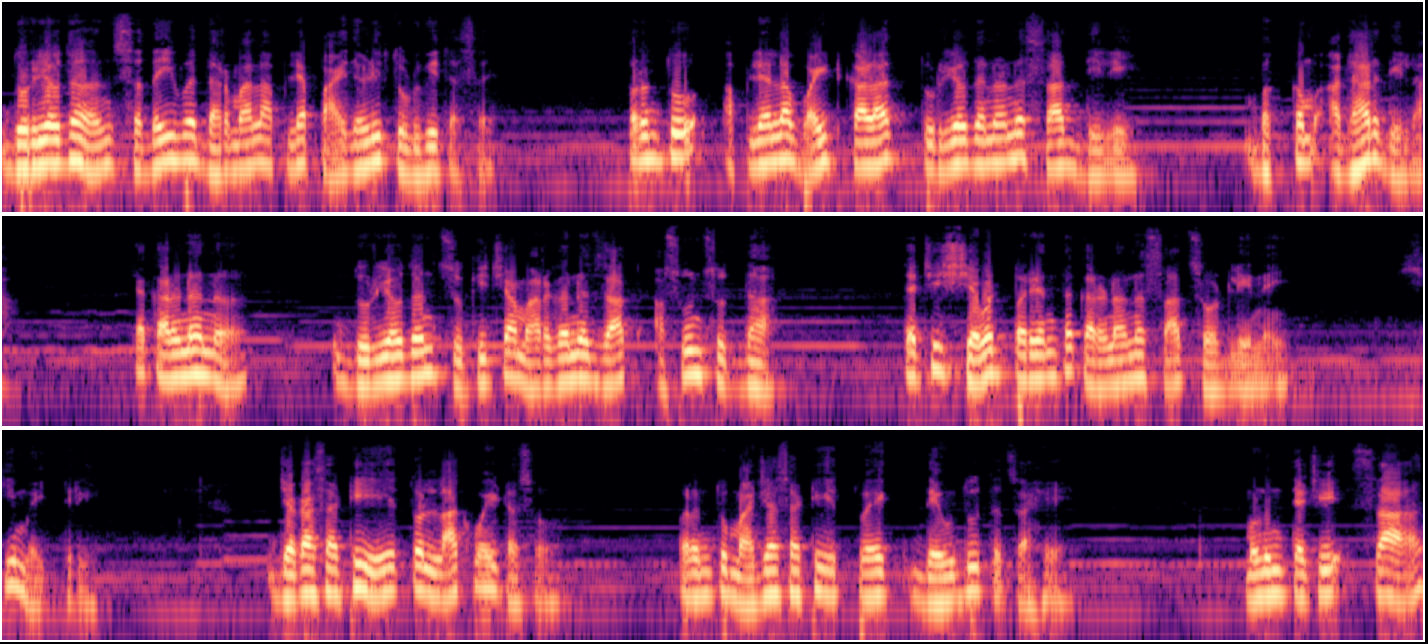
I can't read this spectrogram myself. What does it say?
दुर्योधन सदैव धर्माला आपल्या पायदळी तुडवीत असे. परंतु आपल्याला वाईट काळात दुर्योधनानं साथ दिली भक्कम आधार दिला. त्या कारणानं दुर्योधन चुकीच्या मार्गानं जात असून सुद्धा त्याची शेवटपर्यंत कर्णानं साथ सोडली नाही. ही मैत्री. जगासाठी तो लाख वाईट असो परंतु माझ्यासाठी तो एक देवदूतच आहे. म्हणून त्याची साथ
